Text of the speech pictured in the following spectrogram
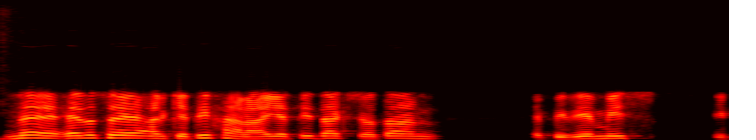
Ναι, έδωσε αρκετή χαρά γιατί εντάξει, όταν επειδή εμείς οι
